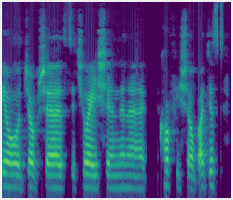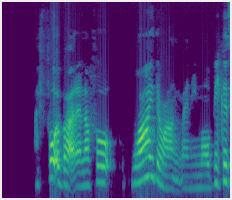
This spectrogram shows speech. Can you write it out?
your job share situation in a coffee shop, I just I thought about it and I thought why there aren't many more because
